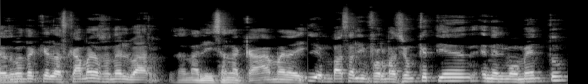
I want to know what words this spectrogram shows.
haz de cuenta que las cámaras son el bar, sea, analizan la cámara y, y en base a la información que tienen en el momento,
